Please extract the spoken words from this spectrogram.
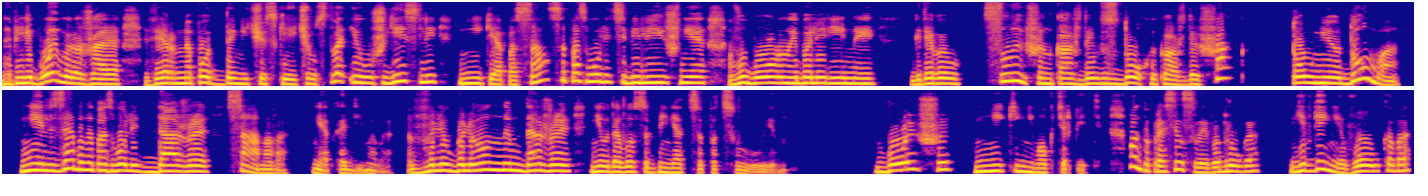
наперебой выражая верноподданнические чувства, и уж если Ники опасался позволить себе лишнее в уборной балерины, где был слышен каждый вздох и каждый шаг, то у нее дома нельзя было позволить даже самого необходимого. Влюбленным даже не удалось обменяться поцелуем. Больше Ники не мог терпеть. Он попросил своего друга, Евгения Волкова,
